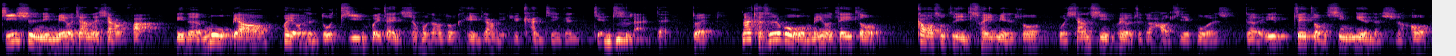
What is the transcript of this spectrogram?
即使你没有这样的想法，你的目标会有很多机会在你生活当中可以让你去看见跟捡起来。嗯对，对，那可是如果我没有这一种告诉自己催眠说我相信会有这个好结果的一这种信念的时候，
